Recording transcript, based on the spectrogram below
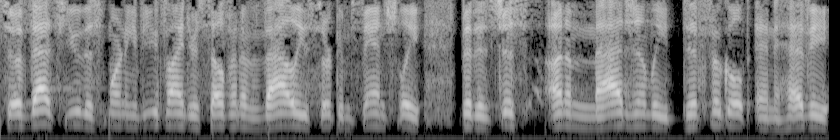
so, if that's you this morning, if you find yourself in a valley circumstantially that is just unimaginably difficult and heavy,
